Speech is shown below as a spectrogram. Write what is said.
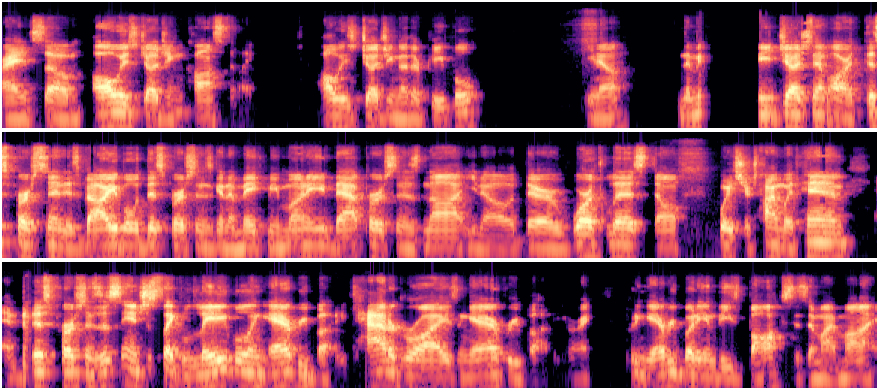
right? So always judging constantly always judging other people you know? Let me, me judge them. All right this person is valuable. This person is going to make me money. That person is not you know they're worthless. Don't waste your time with him. And this person is this and just like labeling everybody categorizing everybody right? putting everybody in these boxes in my mind,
